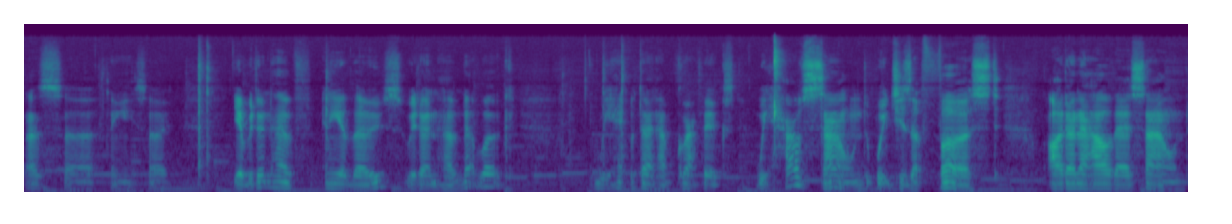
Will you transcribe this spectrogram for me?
That's uh, thingy. So yeah, we don't have any of those. We don't have network. We ha don't have graphics. We have sound, which is a first. I don't know how there's sound,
